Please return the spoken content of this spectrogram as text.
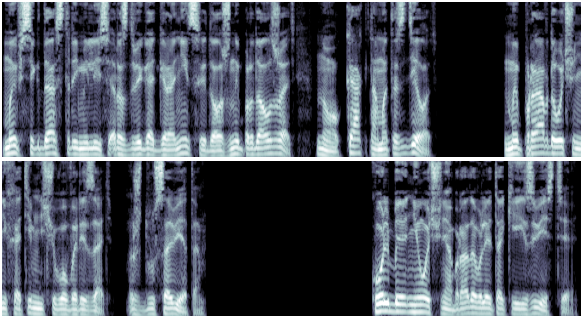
Мы всегда стремились раздвигать границы и должны продолжать. Но как нам это сделать? Мы правда очень не хотим ничего вырезать. Жду совета. Кольбе не очень обрадовали такие известия.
